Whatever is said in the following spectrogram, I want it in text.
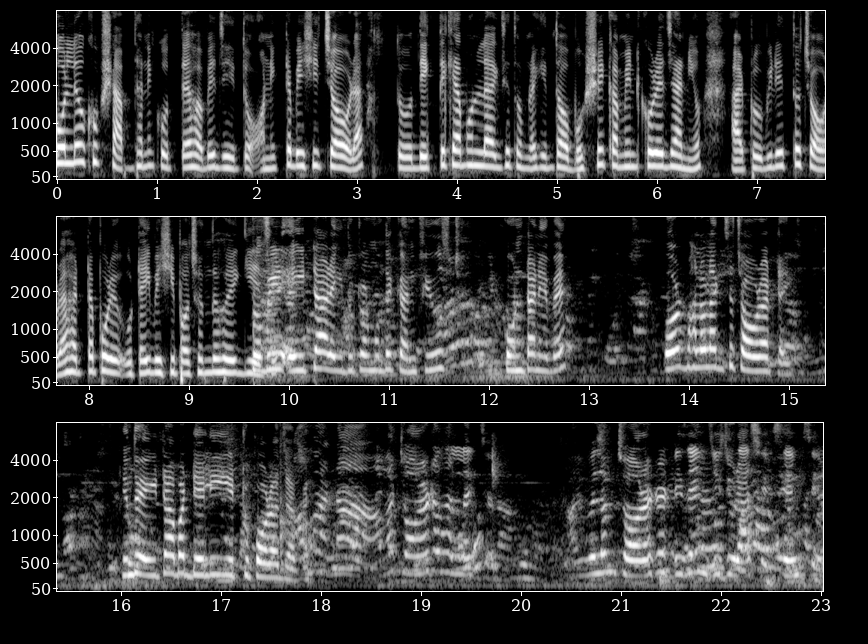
করলেও খুব সাবধানে করতে হবে যেহেতু অনেকটা বেশি চওড়া তো দেখতে কেমন লাগছে তোমরা কিন্তু অবশ্যই কমেন্ট করে জানিও। আর প্রবীরের তো চওড়া হাটটা পরে ওটাই বেশি পছন্দ হয়ে গিয়েছে। প্রবীর এইটা আর এই দুটোর মধ্যে কনফিউজড কোনটা নেবে? ওর ভালো লাগছে চওড়াটাই। কিন্তু এইটা আবার ডেলি একটু পরা যাবে। না আমার চওড়াটা ভালো লাগছে না। আমি বললাম চওড়াটার ডিজাইন জিজুর আছে সেম সেম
